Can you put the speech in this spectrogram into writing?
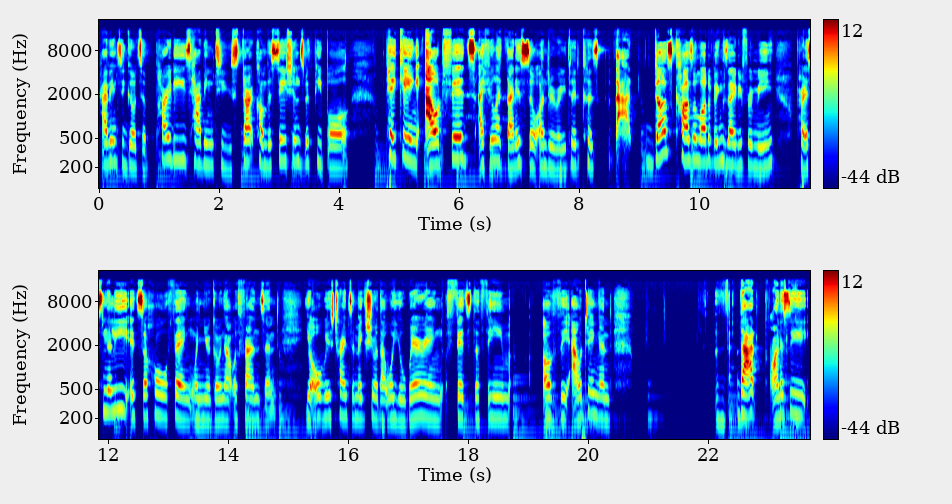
having to go to parties, having to start conversations with people, picking outfits. I feel like that is so underrated because that does cause a lot of anxiety for me. Personally, it's a whole thing when you're going out with friends and you're always trying to make sure that what you're wearing fits the theme of the outing and th- that honestly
